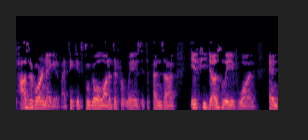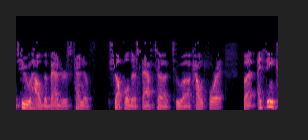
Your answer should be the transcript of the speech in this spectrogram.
positive or a negative. I think it can go a lot of different ways. It depends on if he does leave one, and two, how the Badgers kind of shuffle their staff to to account for it. But I think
